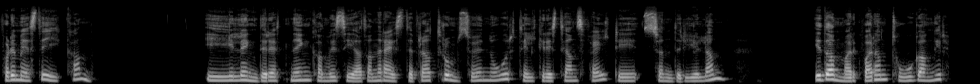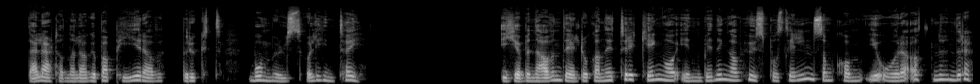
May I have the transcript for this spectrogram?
for det meste gikk han, i lengderetning kan vi si at han reiste fra Tromsø i nord til Christiansfeld i Sønderjylland. I Danmark var han to ganger. Der lærte han å lage papir av brukt bomulls- og lintøy. I København deltok han i trykking og innbinding av huspostillen som kom i året 1800.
